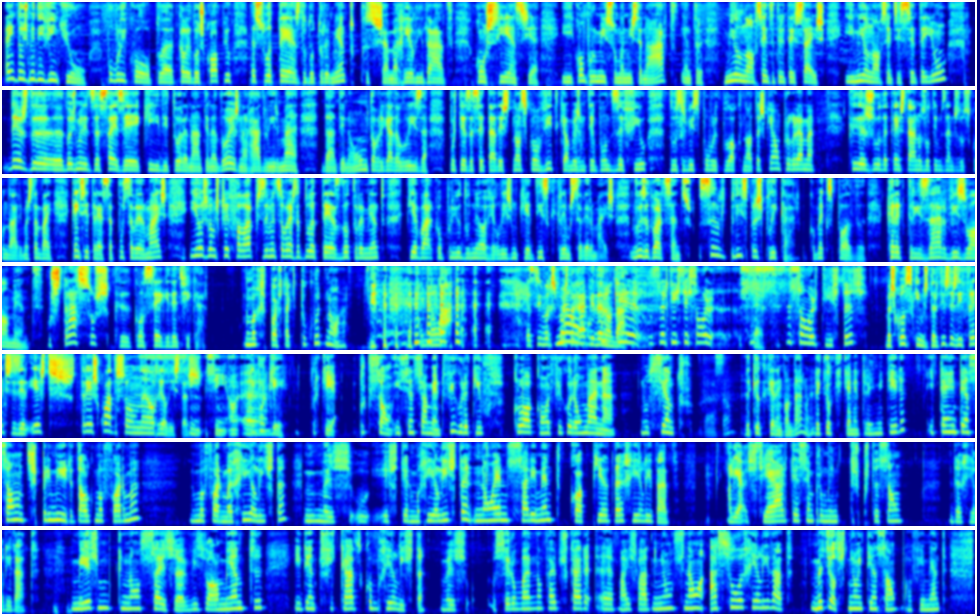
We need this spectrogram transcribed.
Em 2021, publicou pela Caleidoscópio a sua tese de doutoramento, que se chama Realidade, Consciência e Compromisso Humanista na Arte, entre 1936 e 1961. Desde eh, 2016 é aqui editora na Antena 2, na Rádio Irmã da Antena 1. Muito obrigada, Luísa, por teres aceitado este nosso convite, que é ao mesmo tempo um desafio do Serviço Público Bloco Notas, que é um programa que ajuda quem está nos últimos anos do secundário, mas também quem se interessa por saber mais. E hoje vamos querer falar precisamente sobre esta tua tese de doutoramento que abarca o período do neorrealismo, que é disso que queremos saber mais. Luís Eduardo Santos, se lhe pedisse para explicar como é que se pode caracterizar visualmente os traços que consegue identificar. Uma resposta que tu curto não há. Não há. Assim, uma resposta rápida não dá. Porque os artistas são. Se, se são artistas. Mas conseguimos, de artistas diferentes, dizer estes três quadros são neorrealistas. Sim, sim. E porquê? Porquê? Porque são essencialmente figurativos, colocam a figura humana no centro Daquilo que querem contar, não é? daquilo que querem transmitir e têm a intenção de exprimir de alguma forma, de uma forma realista, mas o- este termo realista não é necessariamente cópia da realidade. Aliás, se é arte, é sempre uma interpretação da realidade, mesmo que não seja visualmente identificado como realista. Mas o ser humano não vai buscar a mais lado nenhum senão à sua realidade. Mas eles tinham a intenção, obviamente,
